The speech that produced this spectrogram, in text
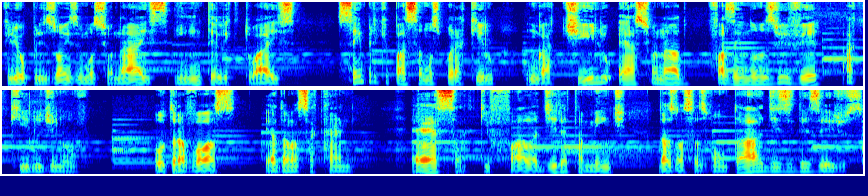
criou prisões emocionais e intelectuais, sempre que passamos por aquilo, um gatilho é acionado, fazendo-nos viver aquilo de novo. Outra voz é a da nossa carne essa que fala diretamente das nossas vontades e desejos,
